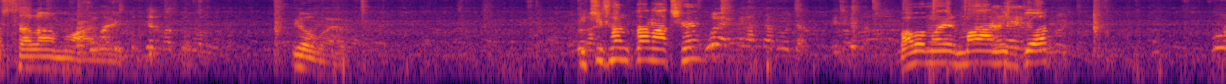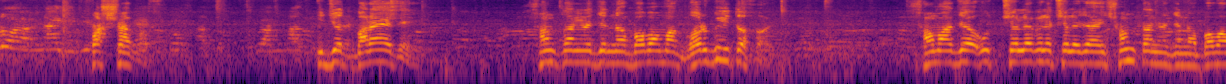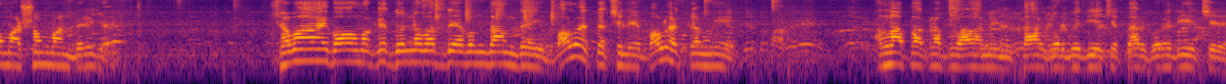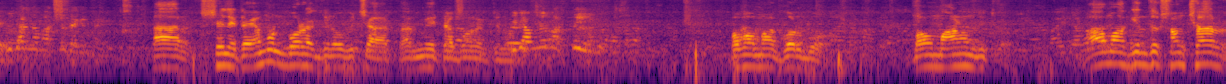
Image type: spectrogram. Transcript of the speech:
আসসালামু আলাইকুম। কিছু সন্তান আছে, বাবা মায়ের মা ফর্সা করে, ইজ্জত বাড়ায় দেয়। সন্তানের জন্য বাবা মা গর্বিত হয়। সমাজে উচ্চ লেভেলে চলে যায়, সন্তানের জন্য বাবা মার সম্মান বেড়ে যায়। সবাই বাবা মাকে ধন্যবাদ দেয় এবং দাম দেয়। ভালো একটা ছেলে, ভালো একটা মেয়ে। আল্লাহ পাক রাবুল আলমিন তার গর্বে দিয়েছে, তার ঘরে দিয়েছে। তার ছেলেটা এমন বড় একজন অবিচার তার মেয়েটা বড় একজন বাবা মা গর্ব, বাবা মা আনন্দিত। বাবা মা কিন্তু সংসার,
